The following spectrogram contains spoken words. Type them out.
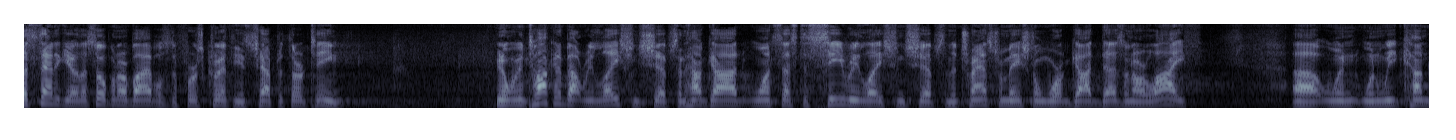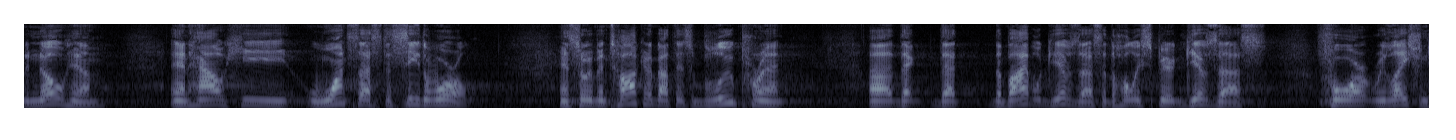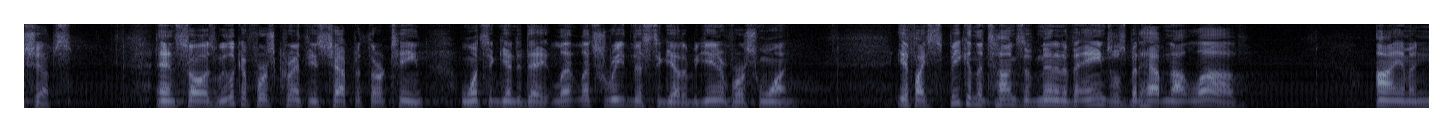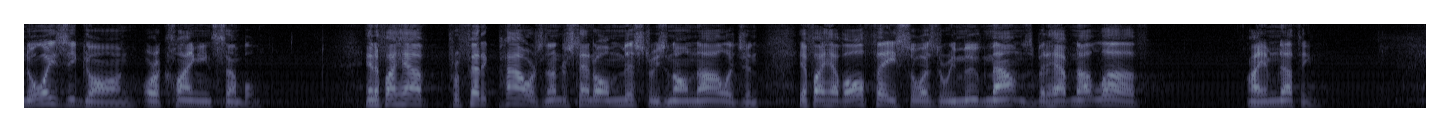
Let's stand together. Let's open our Bibles to 1 Corinthians chapter 13. You know, we've been talking about relationships and how God wants us to see relationships and the transformational work God does in our life uh, when, when we come to know Him and how He wants us to see the world. And so we've been talking about this blueprint uh, that, that the Bible gives us, that the Holy Spirit gives us for relationships. And so as we look at 1 Corinthians chapter 13, once again today, let, let's read this together, beginning at verse 1. If I speak in the tongues of men and of angels, but have not love, I am a noisy gong or a clanging cymbal. And if I have prophetic powers and understand all mysteries and all knowledge, and if I have all faith so as to remove mountains but have not love, I am nothing.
